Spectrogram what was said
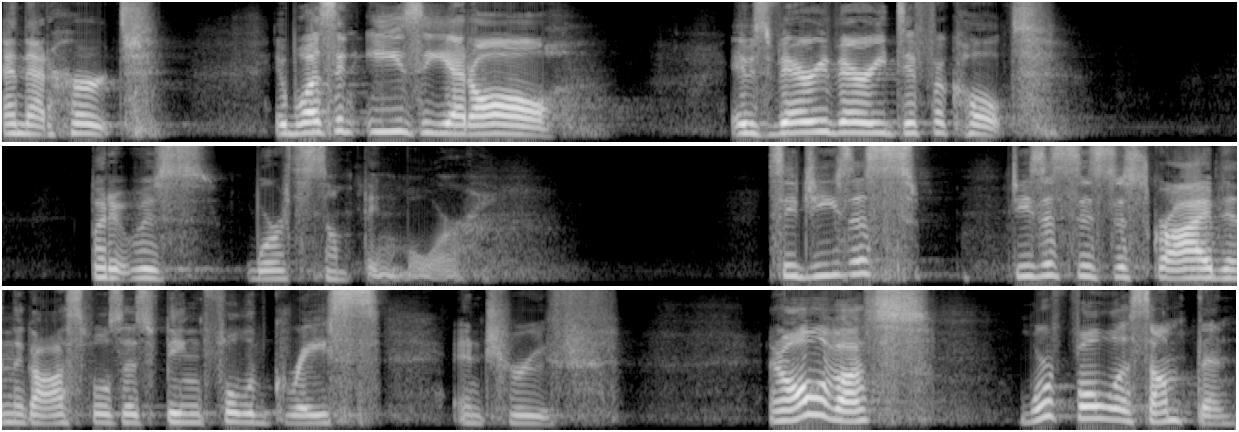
and that hurt. It wasn't easy at all. It was very, very difficult, but it was worth something more. See, Jesus, Jesus is described in the Gospels as being full of grace and truth. And all of us, we're full of something.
